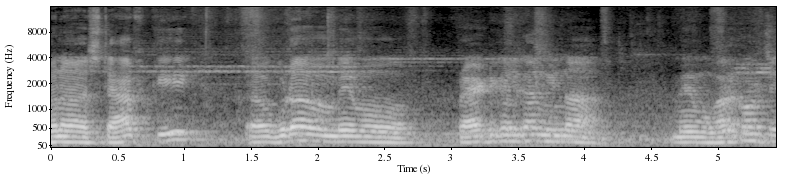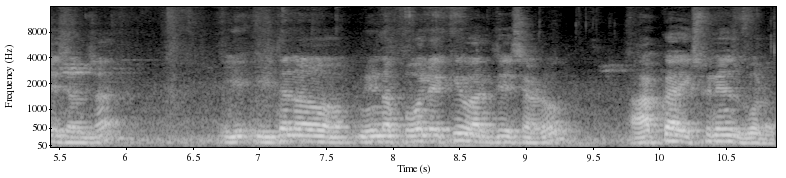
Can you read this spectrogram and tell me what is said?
మన స్టాఫ్కి కూడా మేము ప్రాక్టికల్గా నిన్న మేము వర్కౌట్ చేశాం సార్. ఇతను నిన్న పోల్ ఎక్కి వర్క్ చేశాడు. ఆప్కా ఎక్స్పీరియన్స్ బోలో.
